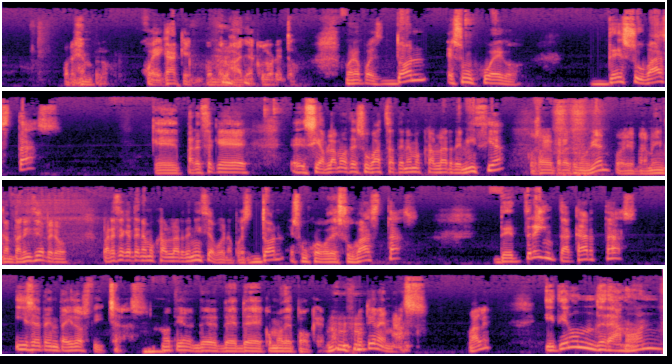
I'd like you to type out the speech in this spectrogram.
por ejemplo. Juegaken, donde los haya Coloreto. Bueno, pues Don es un juego de subastas, que parece que eh, si hablamos de subasta tenemos que hablar de Nicia, cosa que me parece muy bien, pues a mí me encanta Nicia, pero parece que tenemos que hablar de Nicia. Bueno, pues Don es un juego de subastas de 30 cartas y 72 fichas, no tiene de, como de póker, ¿no? No tiene más, ¿vale? Y tiene un dramón,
